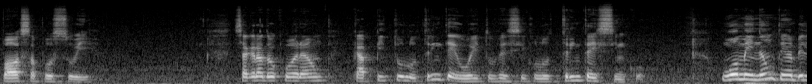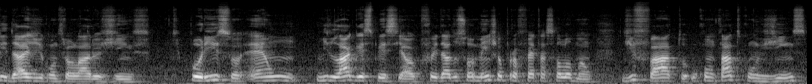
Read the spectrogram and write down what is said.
possa possuir. Sagrado Corão, capítulo 38, versículo 35. O homem não tem habilidade de controlar os jins. Por isso, é um milagre especial que foi dado somente ao profeta Salomão. De fato, o contato com os jins,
